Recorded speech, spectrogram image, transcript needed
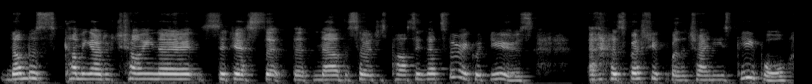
numbers coming out of China suggest that, that now the surge is passing. That's very good news, especially for the Chinese people,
